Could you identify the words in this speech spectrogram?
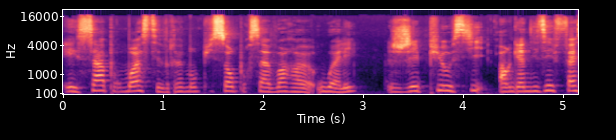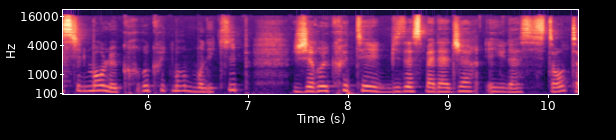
Et ça pour moi c'est vraiment puissant pour savoir euh, où aller j'ai pu aussi organiser facilement le recrutement de mon équipe. J'ai recruté une business manager et une assistante.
